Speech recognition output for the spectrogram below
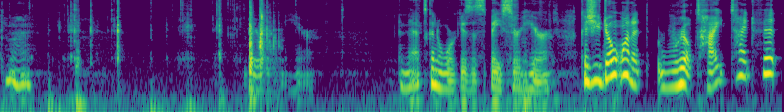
Come on. Bear with me here. And that's going to work as a spacer here. Because you don't want a real tight, tight fit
